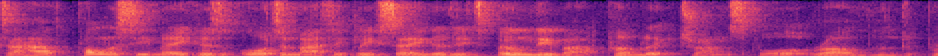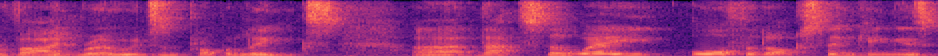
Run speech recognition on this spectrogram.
to have policymakers automatically say that it's only about public transport rather than to provide roads and proper links. Uh, that's the way orthodox thinking is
